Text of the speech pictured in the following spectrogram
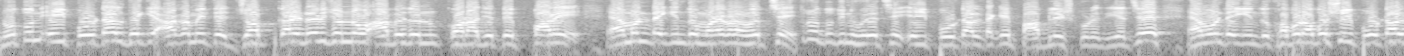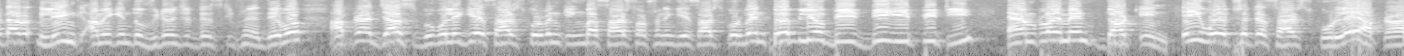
নতুন এই পোর্টাল থেকে আগামীতে জব কার্ডের জন্য আবেদন করা যেতে পারে। এমনটাই কিন্তু মনে করা হচ্ছে। মাত্র দুদিন হয়েছে এই পোর্টালটাকে পাবলিশ করে দিয়েছে। এমনটাই কিন্তু খবর। অবশ্যই পোর্টালটার লিংক আমি কিন্তু ভিডিও ডেসক্রিপশনে দেবো। আপনারা জাস্ট গুগলে গিয়ে সার্চ করবেন কিংবা সার্চ অপশনে গিয়ে সার্চ করবেন W B DEPT employment dot in এই ওয়েবসাইটটা সার্চ করলে আপনারা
